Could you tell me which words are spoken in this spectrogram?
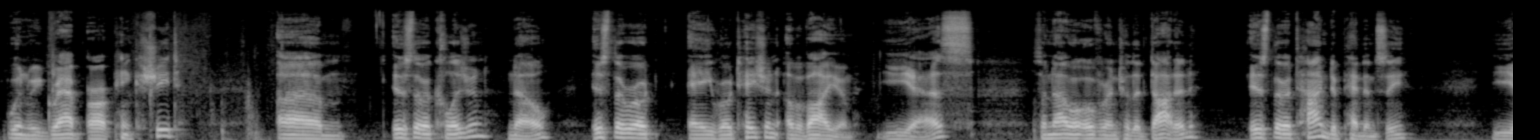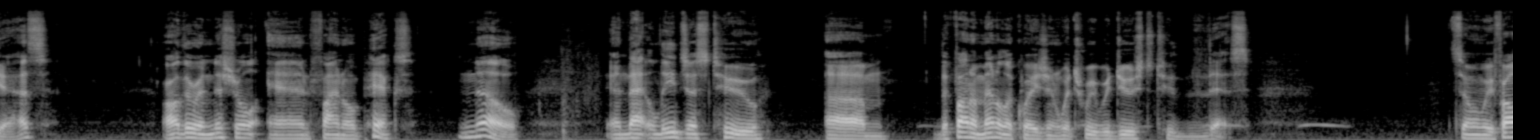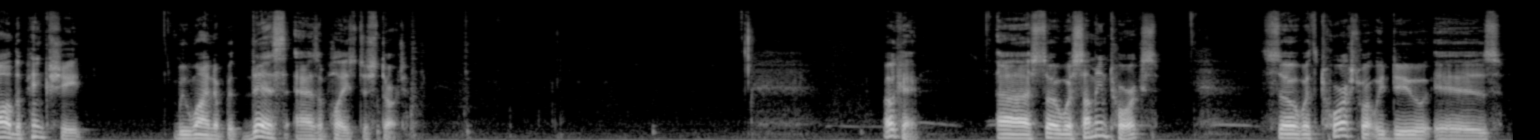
when we grab our pink sheet, um, is there a collision? No. Is there a rotation of a volume? Yes. So now we're over into the dotted. Is there a time dependency? Yes. Are there initial and final picks? No. And that leads us to um, the fundamental equation, which we reduced to this. So when we follow the pink sheet, we wind up with this as a place to start. Okay, uh, so we're summing torques. So with torques, what we do is,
